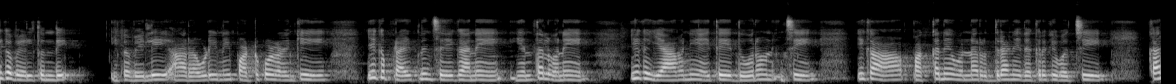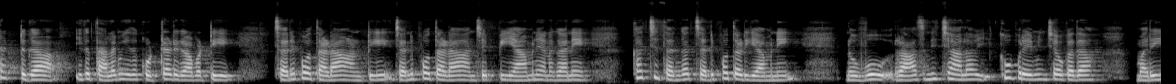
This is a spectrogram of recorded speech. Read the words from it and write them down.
ఇక వెళ్తుంది. ఇక వెళ్ళి ఆ రౌడీని పట్టుకోవడానికి ఇక ప్రయత్నం చేయగానే ఇంతలోనే ఇక యామిని అయితే దూరం నుంచి ఇక పక్కనే ఉన్న రుద్రాణి దగ్గరికి వచ్చి కరెక్ట్గా ఇక తల మీద కొట్టాడు కాబట్టి చనిపోతాడా ఆంటీ? చనిపోతాడా? అని చెప్పి యామిని అనగానే ఖచ్చితంగా చనిపోతాడు యామిని. నువ్వు రాజుని చాలా ఎక్కువ ప్రేమించావు కదా. మరి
